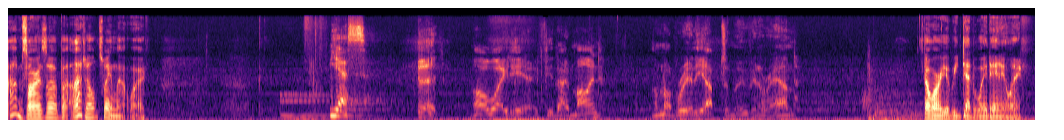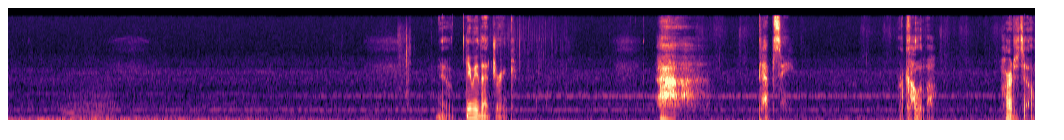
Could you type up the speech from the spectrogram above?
I'm sorry, sir, but I don't swing that way. Yes. Good. I'll wait here if you don't mind. I'm not really up to moving around. Don't worry, you'll be dead weight anyway. Now, give me that drink. Ah, Pepsi. Or cola. Hard to tell.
